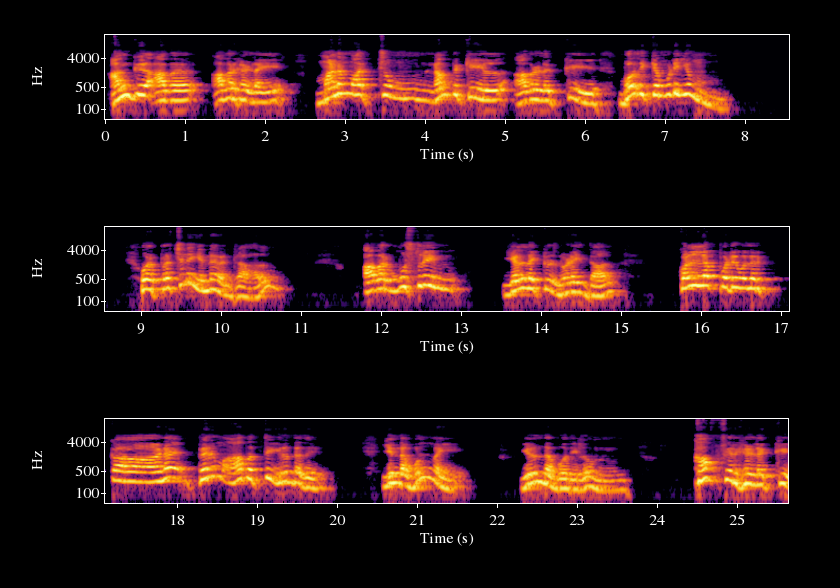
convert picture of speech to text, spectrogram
அங்கு அவர் அவர்களை மனம் மாற்றும் நம்பிக்கையில் அவர்களுக்கு போதிக்க முடியும். ஒரு பிரச்சனை என்னவென்றால் அவர் முஸ்லிம் எல்லைக்குள் நுழைந்தால் கொல்லப்படுவதற்கு காண பெரும் ஆபத்து இருந்தது. இந்த உண்மை இருந்த போதிலும் காப்பியர்களுக்கு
